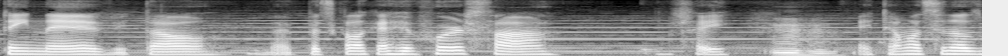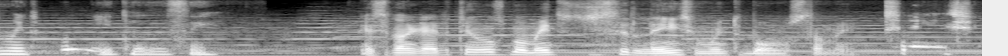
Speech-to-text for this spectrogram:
tem neve e tal. Né, parece que ela quer reforçar. Não sei. Uhum. Aí tem umas cenas muito bonitas, assim. Esse mangá ele tem uns momentos de silêncio muito bons também. Sim, sim.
